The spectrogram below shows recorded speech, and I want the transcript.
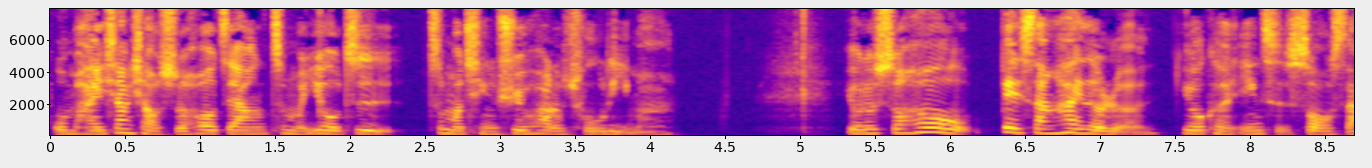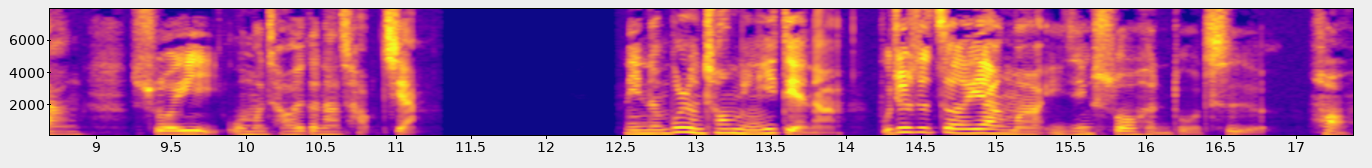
我们还像小时候这样这么幼稚、这么情绪化的处理吗？有的时候被伤害的人有可能因此受伤，所以我们才会跟他吵架。你能不能聪明一点啊？不就是这样吗？已经说很多次了，哈。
